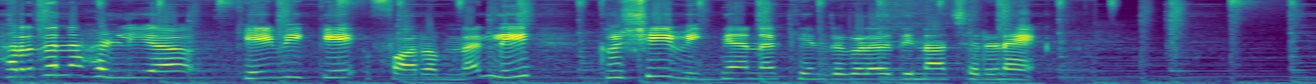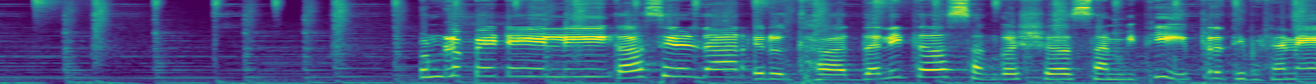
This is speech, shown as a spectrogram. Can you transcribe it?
ಹರದನಹಳ್ಳಿಯ ಕೆವಿಕೆ ಫಾರಂನಲ್ಲಿ ಕೃಷಿ ವಿಜ್ಞಾನ ಕೇಂದ್ರಗಳ ದಿನಾಚರಣೆ. ಗುಂಡ್ಲುಪೇಟೆಯಲ್ಲಿ ತಹಸೀಲ್ದಾರ್ ವಿರುದ್ಧ ದಲಿತ ಸಂಘರ್ಷ ಸಮಿತಿ ಪ್ರತಿಭಟನೆ.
